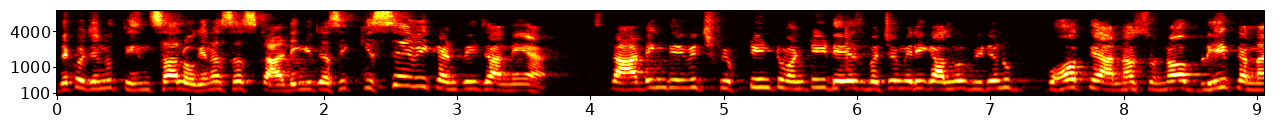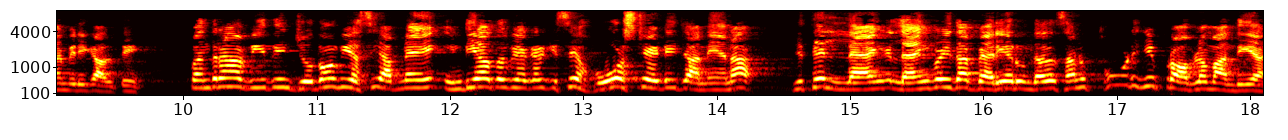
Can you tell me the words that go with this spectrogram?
ਦੇਖੋ ਜਿਹਨੂੰ 3 ਸਾਲ ਹੋ ਗਏ ਨਾ ਸਰ ਸਟਾਰਟਿੰਗ ਵਿੱਚ ਅਸੀਂ ਕਿਸੇ ਵੀ ਕੰਟਰੀ ਜਾਂਦੇ ਆ ਸਟਾਰਟਿੰਗ ਦੇ ਵਿੱਚ 15 20 ਡੇਜ਼ ਬੱਚੋ ਮੇਰੀ ਗੱਲ ਨੂੰ ਵੀਡੀਓ ਨੂੰ ਬਹੁਤ ਧਿਆਨ ਨਾਲ ਸੁਣਨਾ ਔਰ ਬਲੀਵ ਕਰਨਾ ਮੇਰੀ ਗੱਲ ਤੇ। 15 20 ਦਿਨ ਜਦੋਂ ਵੀ ਅਸੀਂ ਆਪਣੇ ਇੰਡੀਆ ਤੋਂ ਵੀ ਅਗਰ ਕਿਸੇ ਹੋਰ ਸਟੇਟ ਵਿੱਚ ਜਾਂਦੇ ਆ ਨਾ ਜਿੱਥੇ ਲੈਂਗੁਏਜ ਦਾ ਬੈਰੀਅਰ ਹੁੰਦਾ ਤਾਂ ਸਾਨੂੰ ਥੋੜੀ ਜਿਹੀ ਪ੍ਰੋਬਲਮ ਆਉਂਦੀ ਹੈ।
